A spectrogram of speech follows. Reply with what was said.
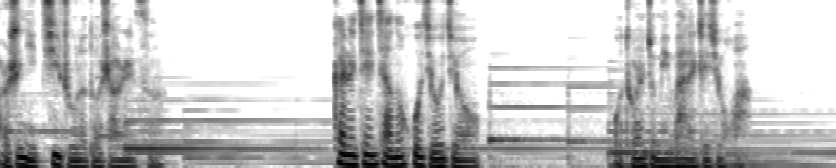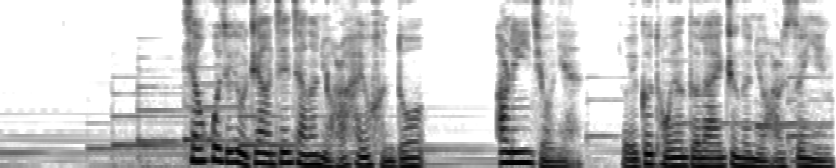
而是你记住了多少日子。看着坚强的霍九九，我突然就明白了这句话。像霍九九这样坚强的女孩还有很多。二零一九年，有一个同样得了癌症的女孩孙莹，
